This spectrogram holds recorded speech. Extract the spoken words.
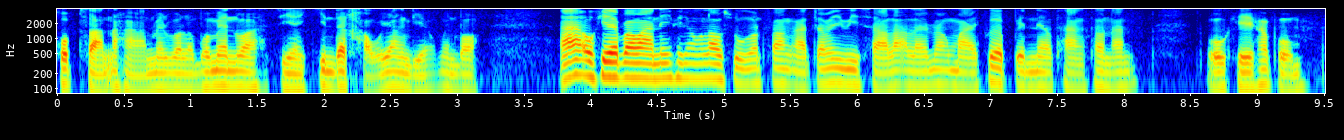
ครบสารอาหารแม่นบ่ล่ะบ่แมนว่าเสียกินแต่เขาอย่างเดียวแม่นบ่อะโอเคประมาณนี้พี่น้องเล่าสู่กันฟังอาจจะไม่มีสาระอะไรมากมาย เพื่อเป็นแนวทางเท่านั้น โอเคครับผม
